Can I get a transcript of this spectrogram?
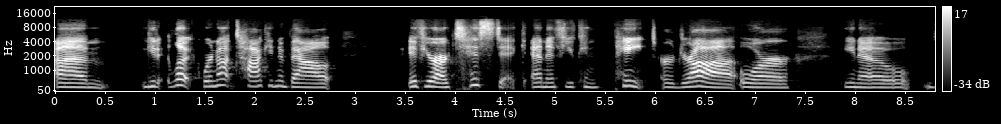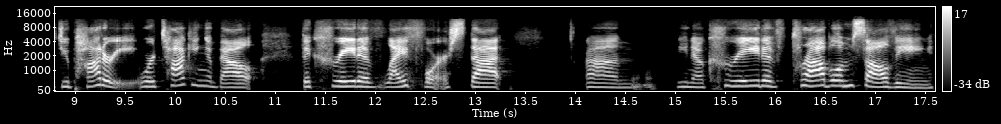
um you look we're not talking about if you're artistic and if you can paint or draw or you know, do pottery. We're talking about the creative life force that um mm-hmm. you know creative problem solving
